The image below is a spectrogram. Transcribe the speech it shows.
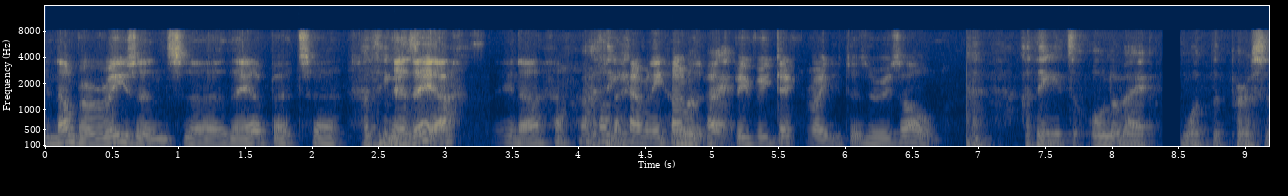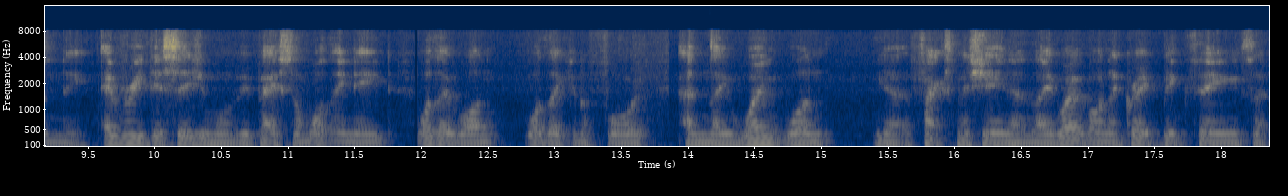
A number of reasons uh, there, but uh, they're there. You know, I, I wonder how many homes have had to be redecorated as a result. I think it's all about what the person needs. Every decision will be based on what they need, what they want, what they can afford, and they won't want you know a fax machine and they won't want a great big thing. So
